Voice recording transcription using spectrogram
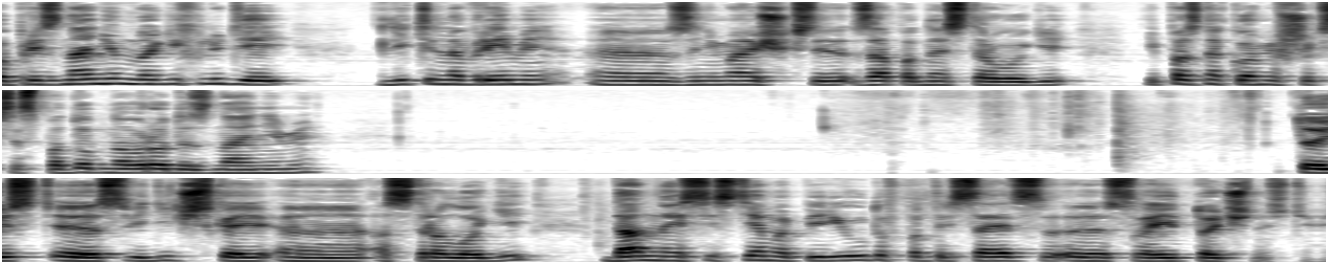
По признанию многих людей, длительное время э, занимающихся западной астрологией и познакомившихся с подобного рода знаниями, то есть э, с ведической э, астрологией, данная система периодов потрясает своей точностью.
